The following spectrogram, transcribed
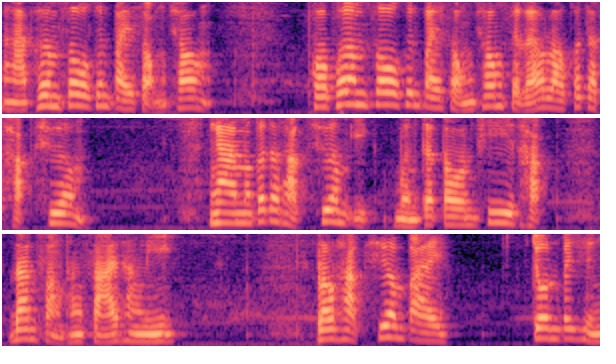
นะคะเพิ่มโซ่ขึ้นไปสองช่อง พอเพิ่มโซ่ขึ้นไปสองช่องเสร็จแล้วเราก็จะถักเชื่อม งานมันก็จะถักเชื่อมอีกเหมือนกับตอนที่ถักด้านฝั่งทางซ้ายทางนี้ เราถักเชื่อมไปจนไปถึง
